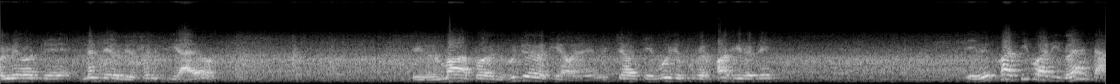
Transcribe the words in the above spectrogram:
ان وٽ ننڍي وڏي آيو مان تو هجي رکيا هئا آهن چيو چئي منهنجي پٽ فانسي نه ڏي چئي فانسي واري آهي ڇا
